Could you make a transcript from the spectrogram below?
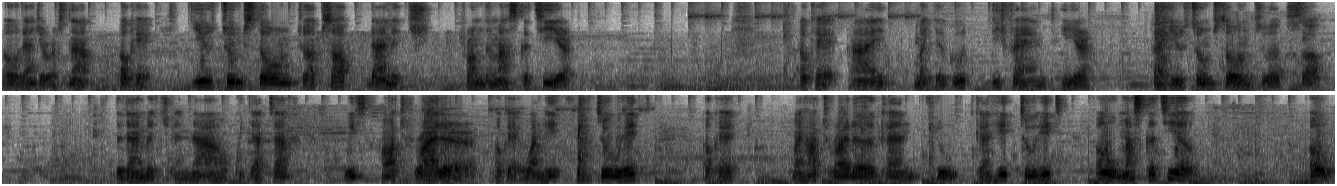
Oh, dangerous now. Okay, use Tombstone to absorb damage from the Musketeer. Okay, I make a good defense here. I use Tombstone to absorb the damage and now quick attack with Hog Rider. Okay, one hit, two hit. Okay, my Hog Rider can do can hit two hit. Oh, Musketeer. Oh,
